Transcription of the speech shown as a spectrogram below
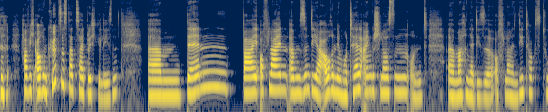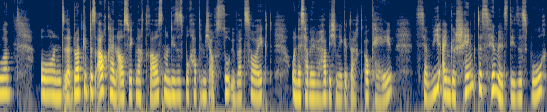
Habe ich auch in kürzester Zeit durchgelesen. Ähm, denn bei Offline ähm, sind die ja auch in dem Hotel eingeschlossen und äh, machen ja diese Offline-Detox-Tour. Und äh, dort gibt es auch keinen Ausweg nach draußen. Und dieses Buch hatte mich auch so überzeugt. Und deshalb habe ich mir gedacht, okay, es ist ja wie ein Geschenk des Himmels, dieses Buch.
